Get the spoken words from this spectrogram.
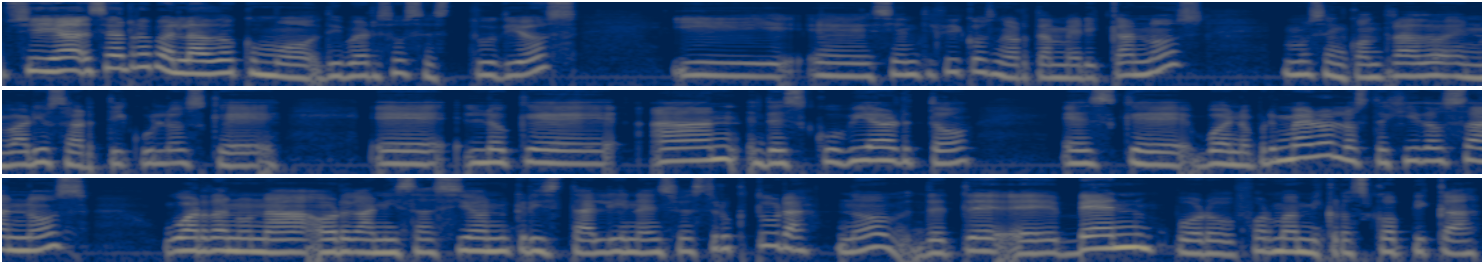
Sí, se han revelado como diversos estudios y eh, científicos norteamericanos hemos encontrado en varios artículos que eh, lo que han descubierto es que, bueno, primero los tejidos sanos guardan una organización cristalina en su estructura, ¿no? Eh, ven por forma microscópica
